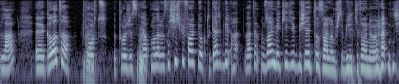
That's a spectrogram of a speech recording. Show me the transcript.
la e, Galata Port projesini yapmalar arasında hiçbir fark yoktu. Gerçi bir, zaten uzay mekiği gibi bir şey tasarlamıştı bir iki tane öğrenci.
